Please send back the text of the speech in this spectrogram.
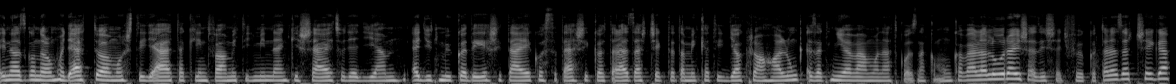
én azt gondolom, hogy ettől most így eltekintve, amit így mindenki sejt, hogy egy ilyen együttműködési, tájékoztatási kötelezettség, tehát amiket így gyakran hallunk, ezek nyilván vonatkoznak a munkavállalóra is, ez is egy fő kötelezettsége,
